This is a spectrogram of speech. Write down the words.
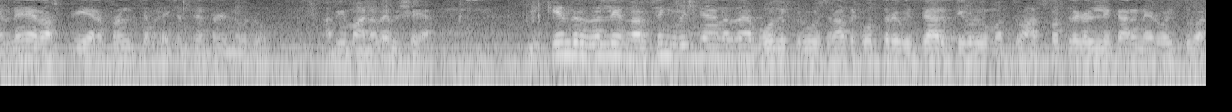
ಎರಡನೇ ರಾಷ್ಟ್ರೀಯ ರೆಫರೆನ್ಸ್ ಸಿಮ್ಯುಲೇಷನ್ ಸೆಂಟರ್ ಎನ್ನುವುದು ಅಭಿಮಾನದ ವಿಷಯ. ಈ ಕೇಂದ್ರದಲ್ಲಿ ನರ್ಸಿಂಗ್ ವಿಜ್ಞಾನದ ಬೋಧಕರು, ಸ್ನಾತಕೋತ್ತರ ವಿದ್ಯಾರ್ಥಿಗಳು ಮತ್ತು ಆಸ್ಪತ್ರೆಗಳಲ್ಲಿ ಕಾರ್ಯನಿರ್ವಹಿಸುವ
